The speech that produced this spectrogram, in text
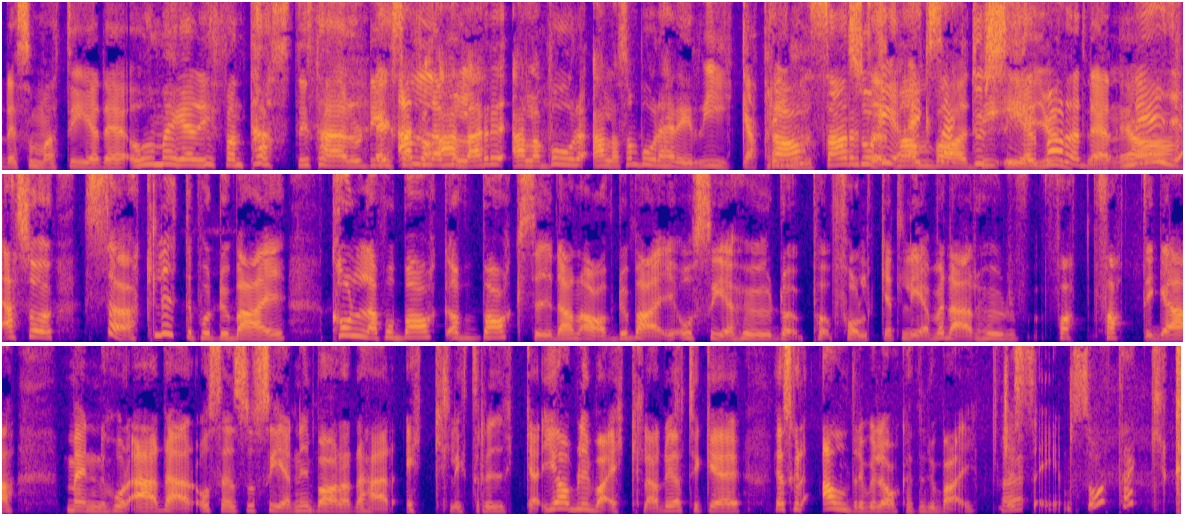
det som att det är det, oh my god det är fantastiskt här och det Exakt, alla, alla, alla, alla, bor, alla som bor här är rika prinsar. så typ. är, exakt, bara, du ser bara inte- den. Ja. Nej, alltså sök lite på Dubai, kolla på bak, av baksidan av Dubai och se hur folket lever där, hur fat, fattiga människor är där och sen så ser ni bara det här äckligt rika. Jag blir bara äcklad och jag tycker, jag skulle aldrig vilja åka till Dubai. Just saying. Så tack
